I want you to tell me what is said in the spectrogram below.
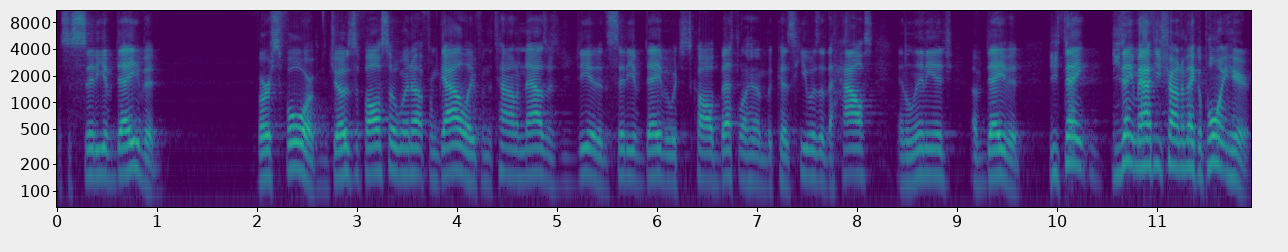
It's the city of David. Verse 4 Joseph also went up from Galilee, from the town of Nazareth, Judea, to the city of David, which is called Bethlehem, because he was of the house and lineage of David. Do you think, do you think Matthew's trying to make a point here?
